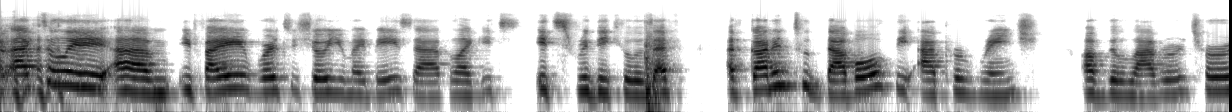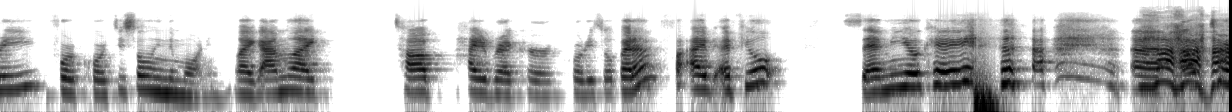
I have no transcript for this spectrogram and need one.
am actually um if I were to show you my base app, like it's it's ridiculous. I've I've gotten to double the upper range of the laboratory for cortisol in the morning. Like I'm like top high record cortisol, but I'm I, I feel semi okay. uh, after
